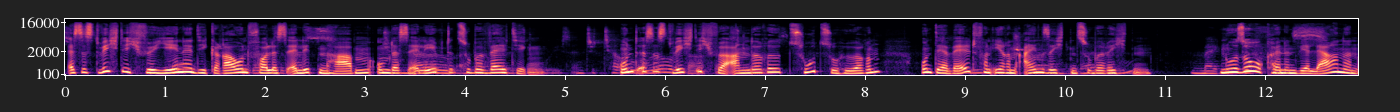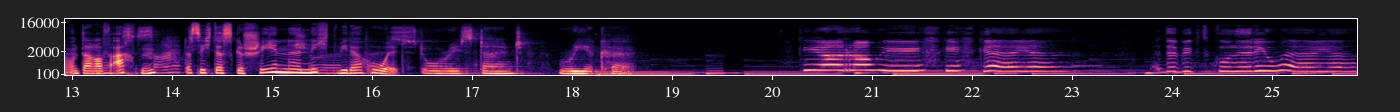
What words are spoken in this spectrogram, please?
Es ist wichtig für jene, die Grauenvolles erlitten haben, um das Erlebte zu bewältigen. Und es ist wichtig für andere, zuzuhören und der Welt von ihren Einsichten zu berichten. Nur so können wir lernen und darauf achten, dass sich das Geschehene nicht wiederholt. يا راويه كي حكاية ماذا بيك تكون رواية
